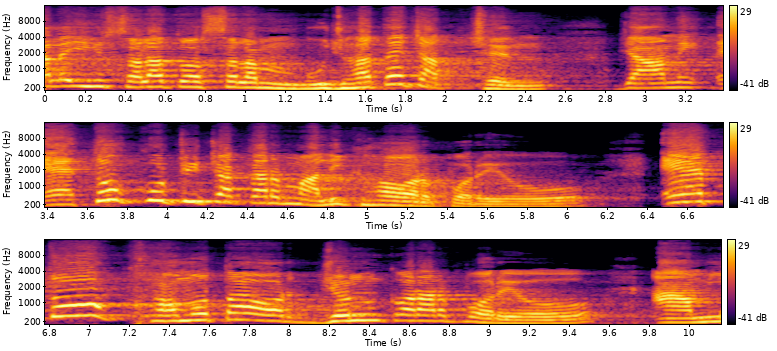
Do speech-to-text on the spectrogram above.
আলাইহি সালাম বুঝাতে চাচ্ছেন যে আমি এত কোটি টাকার মালিক হওয়ার পরেও, এত ক্ষমতা অর্জন করার পরেও আমি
